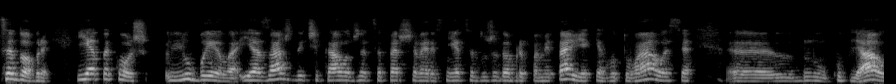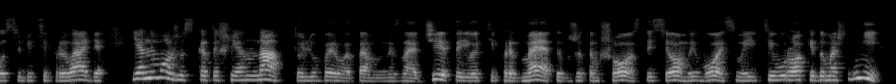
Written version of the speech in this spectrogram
це добре. Я також любила, я завжди чекала вже це 1 вересня. Я це дуже добре пам'ятаю, як я готувалася, е, ну, купляла собі ці приладдя. Я не можу сказати, що я надто любила там, не знаю, вчити оті предмети, вже там шостий, сьомий, восьмий, ці уроки домашні. Ні,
